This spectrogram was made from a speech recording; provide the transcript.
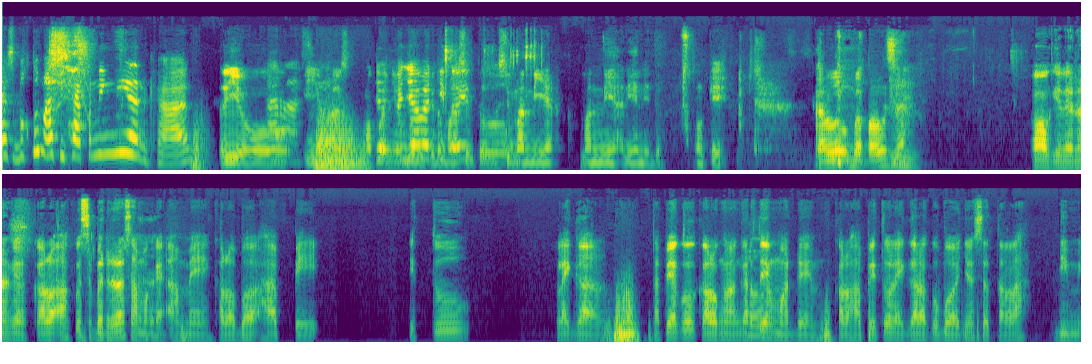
Facebook tuh masih happening kan. Iya, Parah sih. iya mas. Makanya kita itu itu. masih mania, mania nian itu. Oke. Kalau Bapak Uza, Oh, giliran ke. Kalau aku sebenarnya sama kayak Ame. Kalau bawa HP itu legal. Tapi aku kalau ngelanggar tuh Oh. yang modem. Kalau HP itu legal, aku bawanya setelah di,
